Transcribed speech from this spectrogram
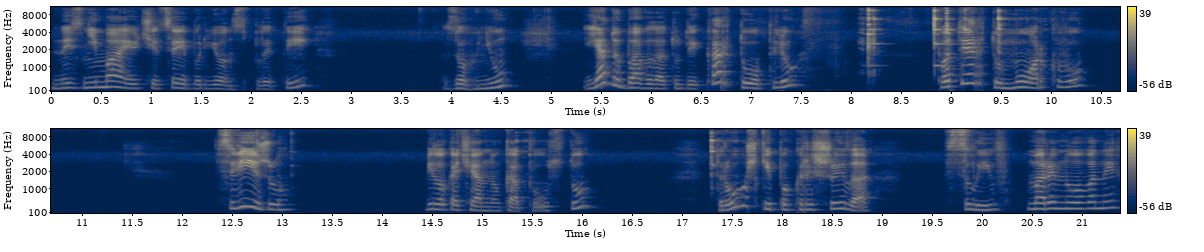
Не знімаючи цей бульйон з плити, з огню, я додавала туди картоплю, потерту моркву, свіжу білокачанну капусту, трошки покришила слив маринованих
